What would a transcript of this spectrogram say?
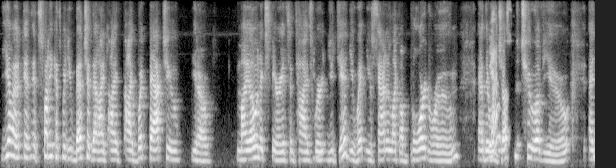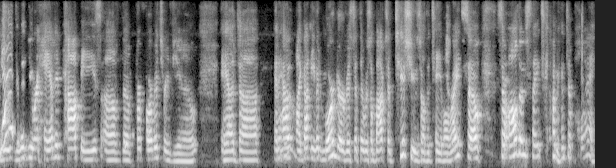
Yeah, it, it's funny because when you mentioned that, I, I I went back to you know my own experience in times where you did you went you sat in like a boardroom and there were just the two of you, and you, then you were handed copies of the performance review, and uh, and how I got even more nervous if there was a box of tissues on the table, right? So, so all those things come into play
